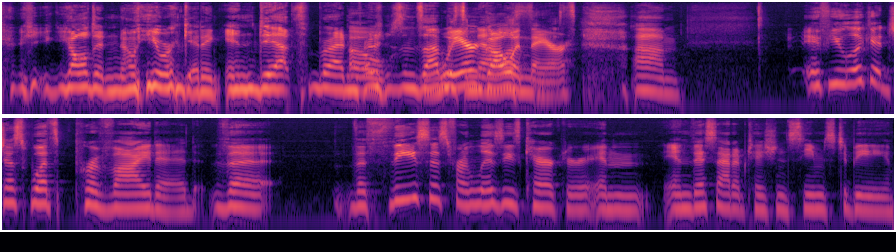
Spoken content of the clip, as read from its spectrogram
y'all didn't know you were getting in depth Brad Oh, Anderson's we're going there. if you look at just what's provided, the the thesis for Lizzie's character in in this adaptation seems to be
